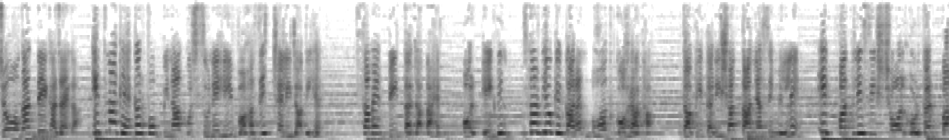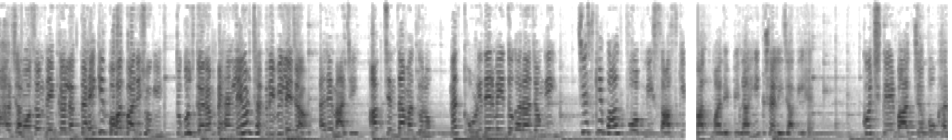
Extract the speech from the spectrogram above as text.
जो होगा देखा जाएगा। इतना कहकर वो बिना कुछ सुने ही वहाँ से चली जाती है। समय बीतता जाता है और एक दिन सर्दियों के कारण बहुत कोहरा था। तभी तनिषा तान्या से मिलने एक पतली सी शॉल ओढ़कर बाहर जा मौसम देखकर लगता है कि बहुत बारिश होगी। तो कुछ गर्म पहन ले और छतरी भी ले जा। अरे माँ जी आप चिंता मत करो। मैं थोड़ी देर में ही तो घर आ जाऊँगी। जिसके बाद वो अपनी सास की बात माने बिना ही चली जाती है। कुछ देर बाद जब वो घर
